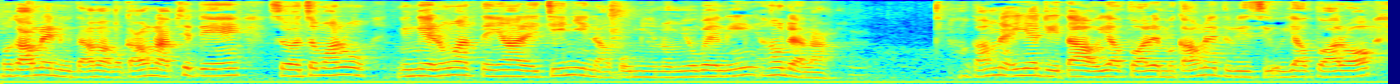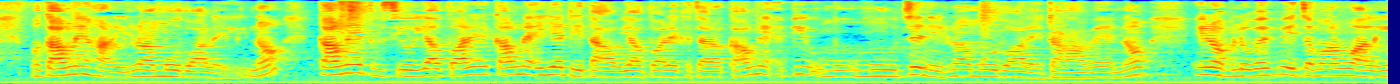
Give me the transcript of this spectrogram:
မကောင်းတဲ့လူသားမှမကောင်းတာဖြစ်တယ်ဆိုတော့ကျမတို့ငငယ်တုန်းကသင်ရတယ်ကြီးညီနာပုံမြင်လိုမျိုးပဲလေဟုတ်တယ်လားမကောင်းတဲ့အရက်ဒေတာကိုရောက်သွားတယ်မကောင်းတဲ့သူတွေစီကိုရောက်သွားတော့မကောင်းတဲ့ဟာတွေလွှမ်းမိုးသွားတယ်လीเนาะကောင်းတဲ့သူစီကိုရောက်သွားတယ်ကောင်းတဲ့အရက်ဒေတာကိုရောက်သွားတဲ့ခါကျတော့ကောင်းတဲ့အပြုအမူအမူကျင့်တွေလွှမ်းမိုးသွားတယ်ဒါပဲเนาะအဲ့တော့ဘယ်လိုပဲဖြစ်ကျမတို့ကလေ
